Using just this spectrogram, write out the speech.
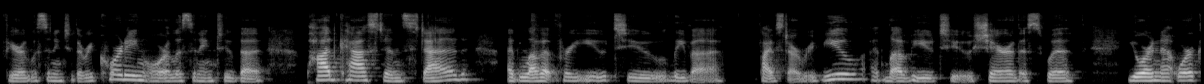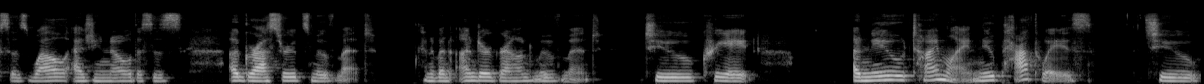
If you're listening to the recording or listening to the podcast instead, I'd love it for you to leave a five star review. I'd love you to share this with your networks as well. As you know, this is a grassroots movement, kind of an underground movement to create a new timeline, new pathways to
